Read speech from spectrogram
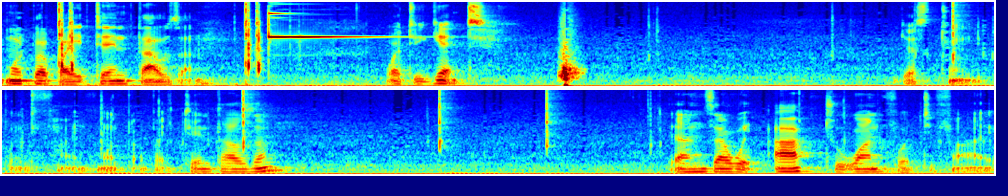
multiplied by 10,000 what you get? Just 20.5 multiplied by 10,000 the answer will add to 145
